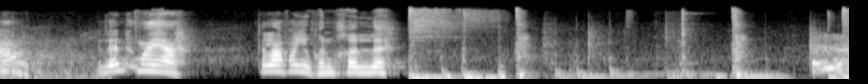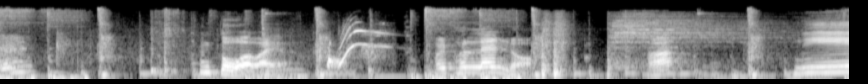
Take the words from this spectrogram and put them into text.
อ้าวเล่นทำไมอะกำลังฟังอยู่เพลินๆเลย นั่นตัวอะไรอะเฮ้ยเพื่อนเล่นเหรอ ฮะ นี่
